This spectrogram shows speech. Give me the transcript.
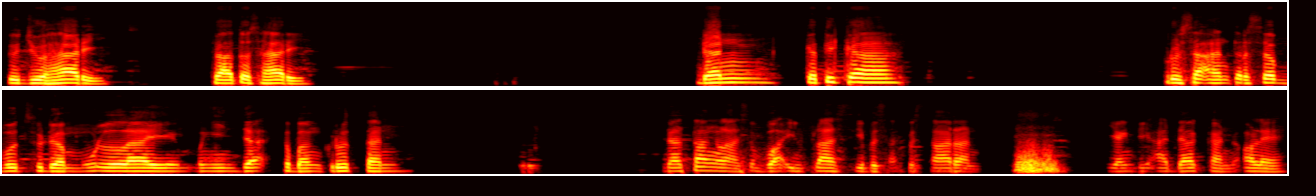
tujuh hari, seratus hari. Dan ketika perusahaan tersebut sudah mulai menginjak kebangkrutan, datanglah sebuah inflasi besar-besaran yang diadakan oleh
